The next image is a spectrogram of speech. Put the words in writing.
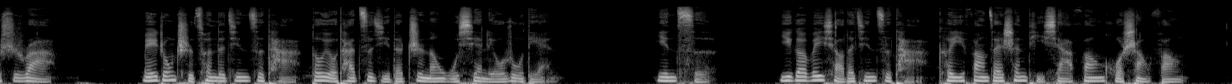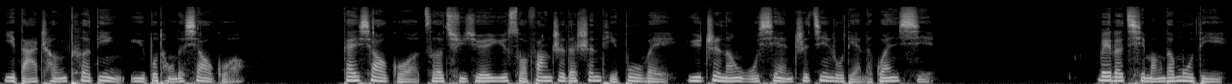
是 Ra。每种尺寸的金字塔都有它自己的智能无限流入点，因此，一个微小的金字塔可以放在身体下方或上方，以达成特定与不同的效果。该效果则取决于所放置的身体部位与智能无限之进入点的关系。为了启蒙的目的，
